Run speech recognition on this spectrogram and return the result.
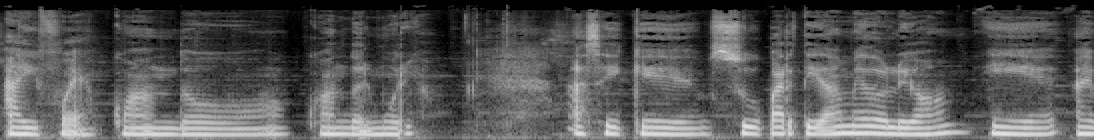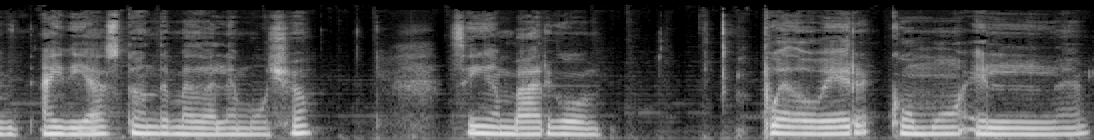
ahí fue cuando, cuando él murió. Así que su partida me dolió y hay, días donde me duele mucho. Sin embargo, puedo ver cómo el,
